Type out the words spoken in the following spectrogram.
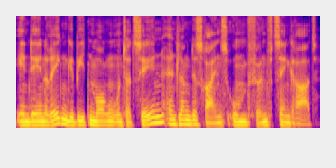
In den Regengebieten morgen unter 10, entlang des Rheins um 15 Grad.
